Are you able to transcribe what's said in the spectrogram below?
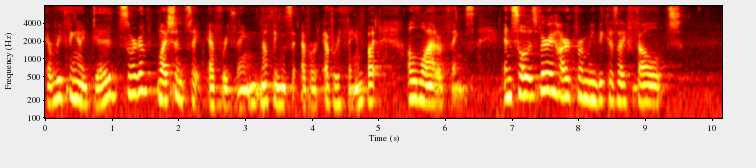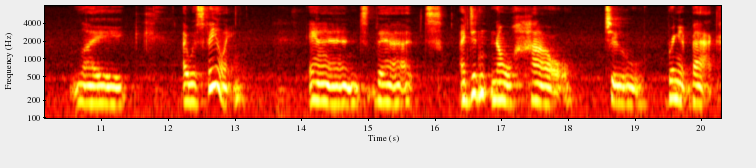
everything I did, sort of. Well, I shouldn't say everything, nothing's ever everything, but a lot of things. And so it was very hard for me because I felt like I was failing and that I didn't know how to bring it back.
